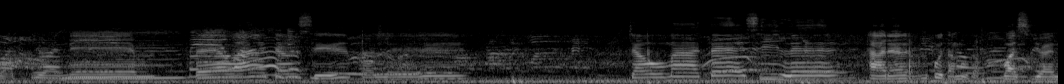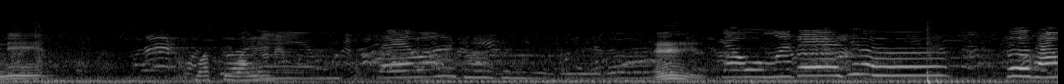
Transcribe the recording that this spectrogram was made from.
What your name แปลว่าเจ้าซื้อทะเลเจ้ามาแต่สิเลยอ่าเดี๋ยวพูดตามลูกกับ What's your name บอสส่วนนี่แปลว่า เจ้าสิเอ้ยเจ้ามาเดสิเลยเธอถาม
